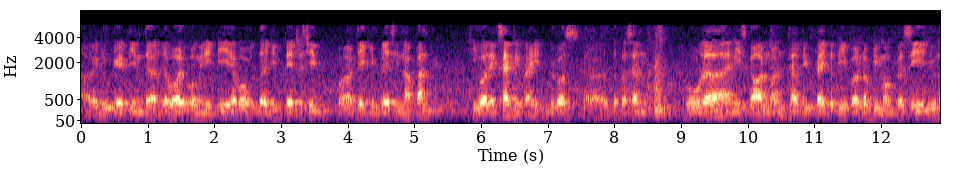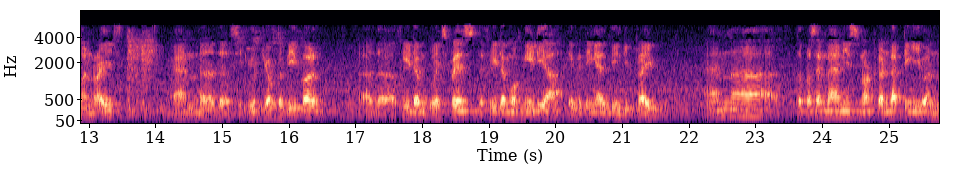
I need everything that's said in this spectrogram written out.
uh, educating the, the world community about the dictatorship uh, taking place in our country. She was exactly right because the present ruler and his government have deprived the people of democracy, human rights, and uh, the security of the people, uh, the freedom to express, the freedom of media, everything has been deprived. And uh, the present man is not conducting even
